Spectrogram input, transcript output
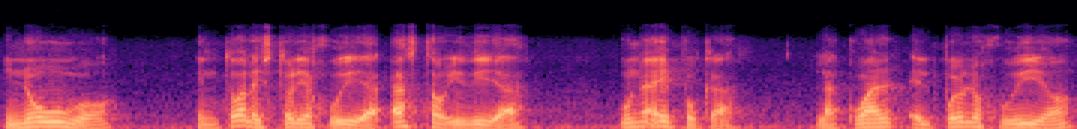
y no hubo en toda la historia judía hasta hoy día una época la cual el pueblo judío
